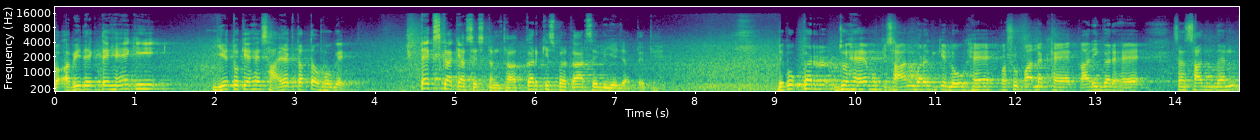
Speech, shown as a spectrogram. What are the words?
तो अभी देखते हैं कि ये तो क्या है, सहायक तत्व हो गए। टैक्स का क्या सिस्टम था? कर किस प्रकार से लिए जाते थे? देखो, कर जो है, वो किसान वर्ग के लोग हैं, पशुपालक है, कारीगर है। संसाधन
